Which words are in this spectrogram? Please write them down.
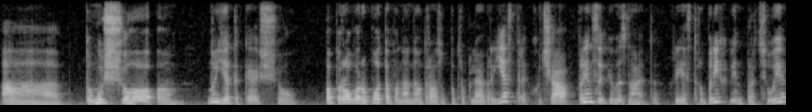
А, тому що а, ну, є таке, що паперова робота вона не одразу потрапляє в реєстри. Хоча, в принципі, ви знаєте, реєстр оберіг він працює,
